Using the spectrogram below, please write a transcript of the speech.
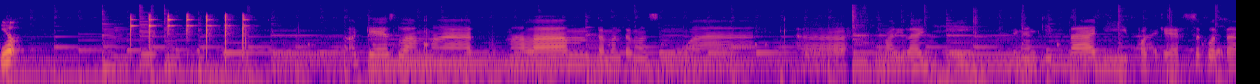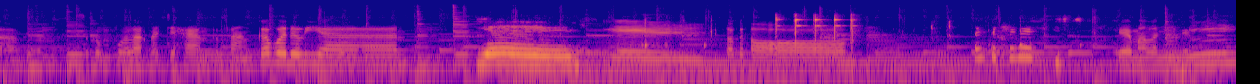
Yuk. Oke, selamat malam teman-teman semua. Uh, kembali lagi dengan kita di podcast Sekutang, sekumpulan ocehan tentang kepedulian. Yeay. Yeay, tik, tik. Oke, malam ini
